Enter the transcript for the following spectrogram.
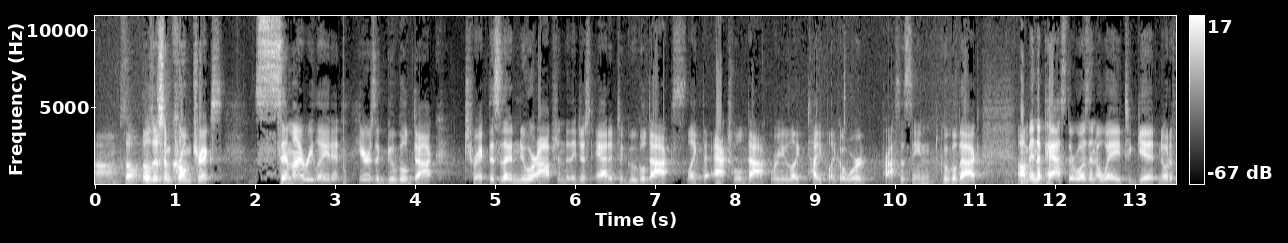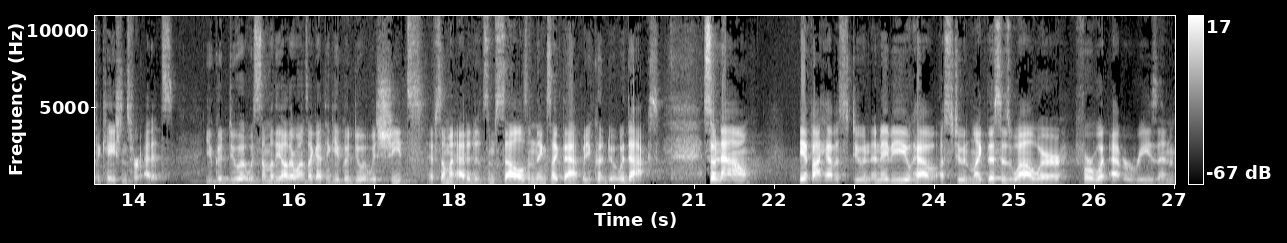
Um, so, those are some Chrome tricks. Semi related, here's a Google Doc trick. This is a newer option that they just added to Google Docs, like the actual doc where you like type like a word processing Google Doc. Um, in the past, there wasn't a way to get notifications for edits. You could do it with some of the other ones, like I think you could do it with Sheets if someone edited some cells and things like that, but you couldn't do it with Docs. So now, if I have a student, and maybe you have a student like this as well, where for whatever reason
